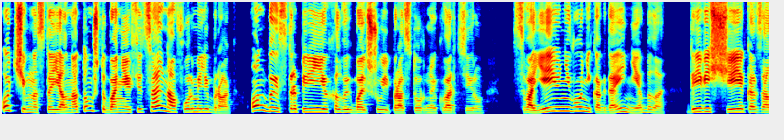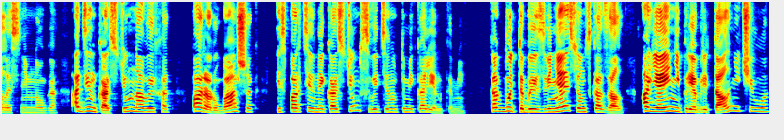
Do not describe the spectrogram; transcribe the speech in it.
Отчим настоял на том, чтобы они официально оформили брак. Он быстро переехал в их большую и просторную квартиру. Своей у него никогда и не было. Да и вещей оказалось немного. Один костюм на выход, пара рубашек и спортивный костюм с вытянутыми коленками. Как будто бы извиняясь, он сказал, а я и не приобретал ничего.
